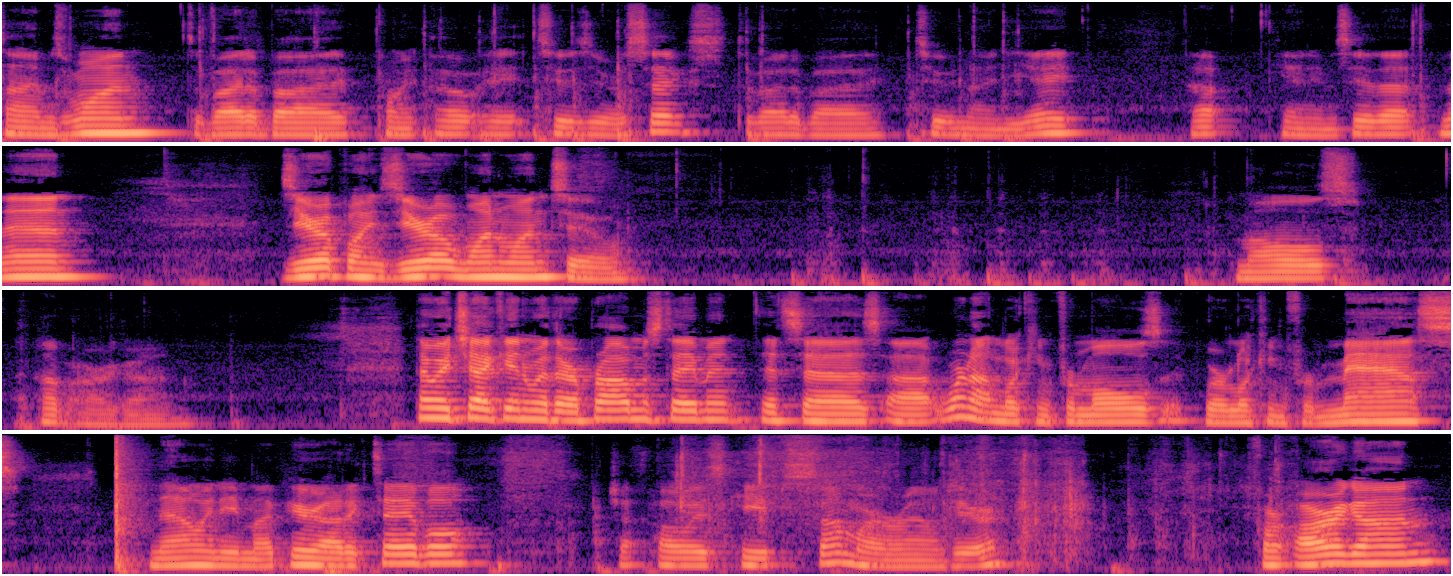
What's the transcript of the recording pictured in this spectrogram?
times 1 divided by 0.08206 divided by 298. Oh, can't even see that. And then 0.0112 moles of argon. Then we check in with our problem statement. It says uh, we're not looking for moles, we're looking for mass. Now we need my periodic table, which I always keep somewhere around here. For argon,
